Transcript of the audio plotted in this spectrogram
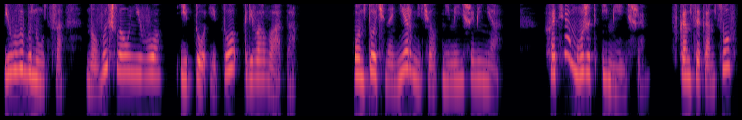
и улыбнуться, но вышло у него и то, и то кривовато. Он точно нервничал не меньше меня. Хотя, может, и меньше. В конце концов,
